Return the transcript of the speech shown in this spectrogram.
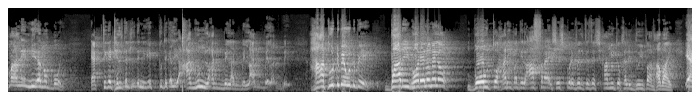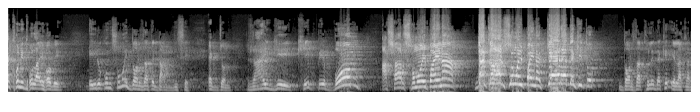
মানে নিরানব্বই। এক থেকে ঠেলতে ঠেলতে একটুতে খালি আগুন লাগবে লাগবে লাগবে লাগবে। হাত উঠবে উঠবে। বাড়ি ঘর এলোমেলো। বউ তো হাড়ি পাতিল আশ্রয় শেষ করে ফেলতেছে, স্বামী তো খালি দুই পা ধাবায়, এখনই ধোলাই হবে। এইরকম সময় দরজাতে ডাক দিছে একজন, রাইগে খেপে বম, আসার সময় পায় না, ডাকার সময় পায় না, কে রে দেখি তো? দরজা খুলে দেখে এলাকার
